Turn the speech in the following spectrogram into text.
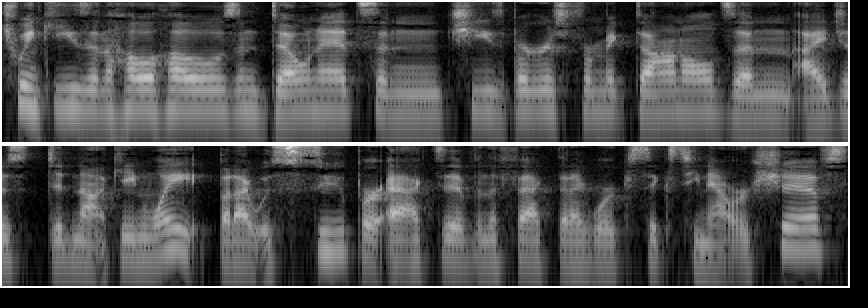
Twinkies and ho hos and donuts and cheeseburgers from McDonald's, and I just did not gain weight. But I was super active in the fact that I worked 16 hour shifts.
